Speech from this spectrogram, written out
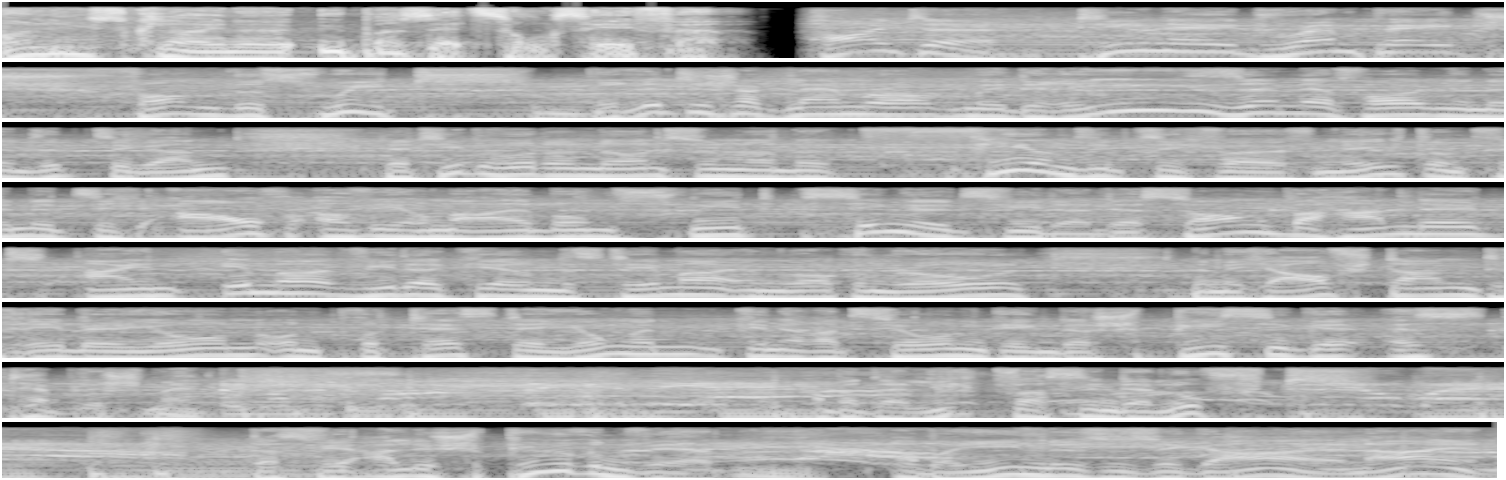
Ollis kleine Übersetzungshilfe. Heute Teenage Rampage von The Sweet. Britischer Glamrock mit riesen Erfolgen in den 70ern. Der Titel wurde 1974 veröffentlicht und findet sich auch auf ihrem Album Sweet Singles wieder. Der Song behandelt ein immer wiederkehrendes Thema im Rock'n'Roll, nämlich Aufstand, Rebellion und Protest der jungen Generation gegen das spießige Establishment. Aber da liegt was in der Luft das wir alle spüren werden. Aber ihnen ist es egal. Nein.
